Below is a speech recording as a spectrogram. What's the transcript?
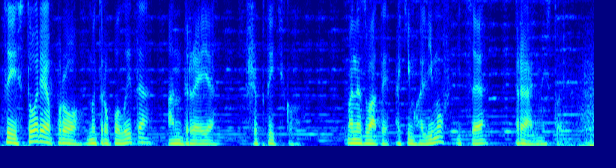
Це історія про митрополита Андрея Шептицького. Мене звати Акім Галімов, і це реальна історія.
